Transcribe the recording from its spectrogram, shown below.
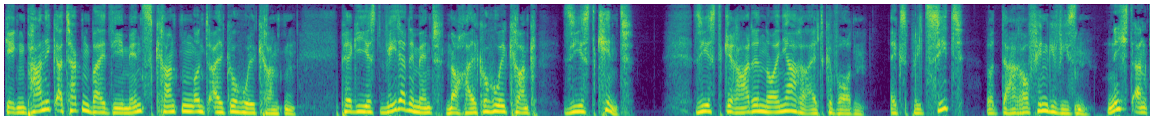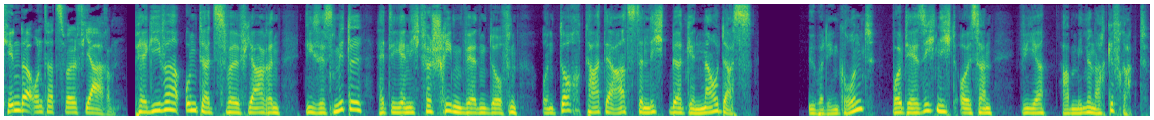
gegen Panikattacken bei Demenzkranken und Alkoholkranken. Peggy ist weder dement noch alkoholkrank. Sie ist Kind. Sie ist gerade neun Jahre alt geworden. Explizit wird darauf hingewiesen. Nicht an Kinder unter zwölf Jahren. Peggy war unter zwölf Jahren. Dieses Mittel hätte ihr nicht verschrieben werden dürfen. Und doch tat der Arzt in Lichtenberg genau das. Über den Grund wollte er sich nicht äußern. Wir haben ihn danach gefragt.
